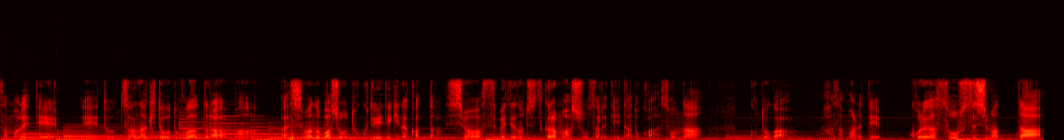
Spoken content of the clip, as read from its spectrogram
挟まれて、えっ、ー、と、津穴北男だったら、まあ、島の場所を特定できなかった。島は全ての地図から抹消されていたとか、そんなことが挟まれて、これが喪失してしまった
